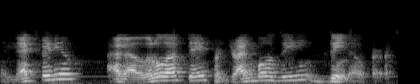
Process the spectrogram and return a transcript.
The next video, I got a little update for Dragon Ball Z Xenoverse.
